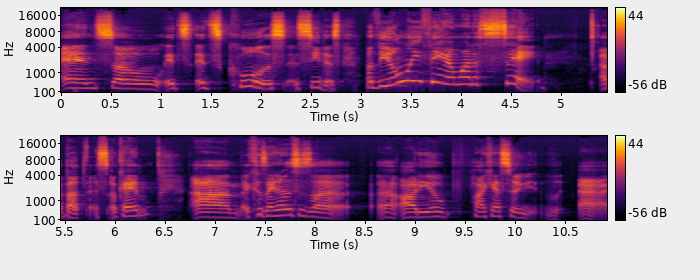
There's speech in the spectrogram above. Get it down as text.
And so it's it's cool to see this. But the only thing I want to say about this, okay, um, because I know this is a uh, audio podcast, so uh,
